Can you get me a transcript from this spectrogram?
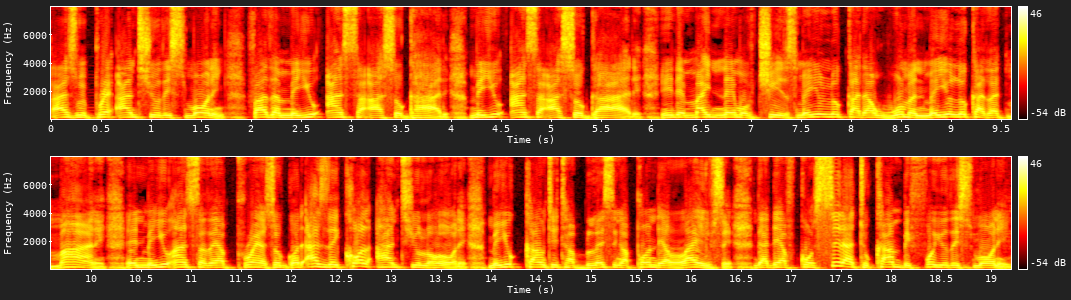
as we pray unto you this morning, Father, may you answer us, oh God. May you answer us, oh God, in the mighty name of Jesus. May you look at that woman, may you look at that man, and may you answer their prayers, oh God, as they call unto you, Lord. May you count it a blessing upon their lives that they have considered to come before you this morning.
